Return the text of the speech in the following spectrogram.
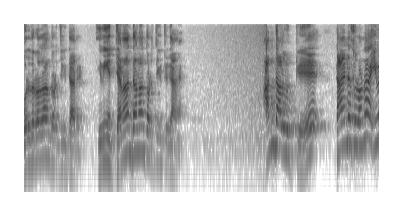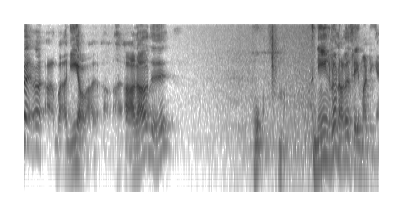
ஒரு தடவை தான் தொடச்சிக்கிட்டாரு. இவங்க தினம் தினம் தொடச்சிக்கிட்டு இருக்காங்க. அந்த அளவுக்கு நான் என்ன சொல்லுவேன்னா இவ நீங்கள் அதாவது நீங்களும் நல்லது செய்ய மாட்டீங்க.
